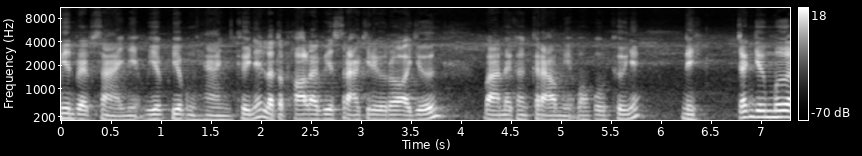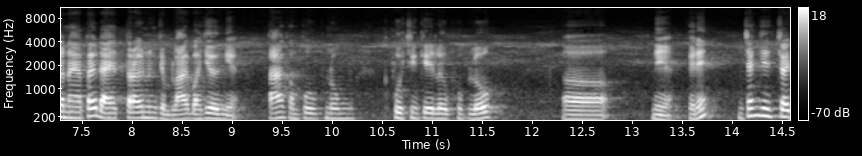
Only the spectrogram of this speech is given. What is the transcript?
មាន website នេះវាវាបង្ហាញឃើញទេលទ្ធផលដែលវាស្រាវជ្រាវរកឲ្យយើង បាទនៅខាងក្រោមនេះបងប្អូនឃើញទេនេះអញ្ចឹងយើងមើលអាណាទៅដែលត្រូវនឹងចម្លើយរបស់យើងនេះតើកម្ពុជាភ្នំខ្ពស់ជាងគេលើពិភពលោកអឺនេះឃើញទេអញ្ចឹងយើងចុច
